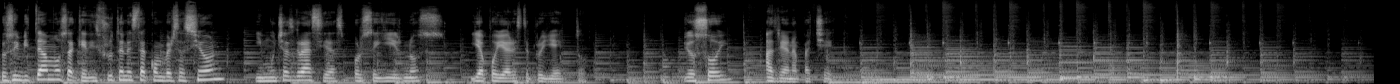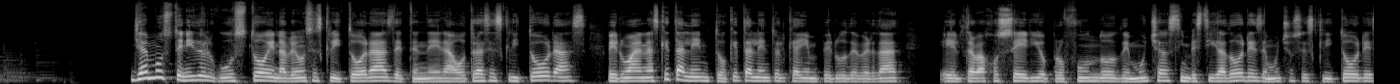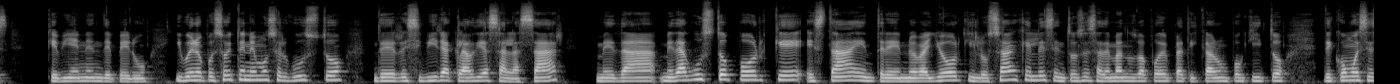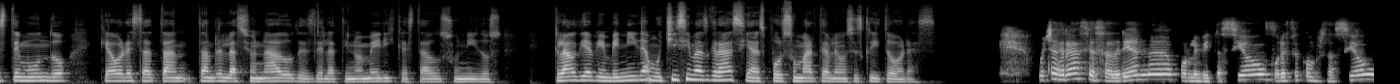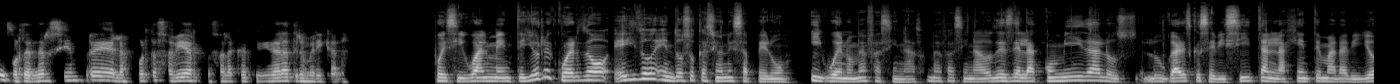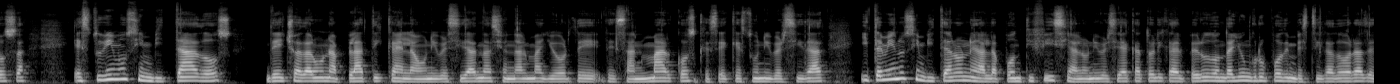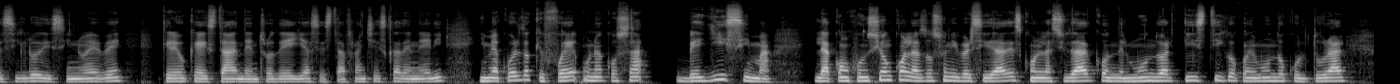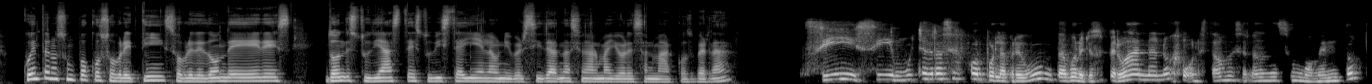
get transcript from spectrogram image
Los invitamos a que disfruten esta conversación y muchas gracias por seguirnos y apoyar este proyecto. Yo soy Adriana Pacheco. Ya hemos tenido el gusto en Hablemos Escritoras de tener a otras escritoras peruanas. Qué talento, qué talento el que hay en Perú, de verdad el trabajo serio, profundo de muchos investigadores, de muchos escritores que vienen de Perú. Y bueno, pues hoy tenemos el gusto de recibir a Claudia Salazar. Me da, me da gusto porque está entre Nueva York y Los Ángeles, entonces además nos va a poder platicar un poquito de cómo es este mundo que ahora está tan, tan relacionado desde Latinoamérica Estados Unidos. Claudia, bienvenida. Muchísimas gracias por sumarte a Hablemos Escritoras. Muchas gracias, Adriana, por la invitación, por esta conversación y por tener siempre las puertas abiertas a la creatividad latinoamericana. Pues igualmente, yo recuerdo, he ido en dos ocasiones a Perú y bueno, me ha fascinado, me ha fascinado. Desde la comida, los lugares que se visitan, la gente maravillosa. Estuvimos invitados de hecho, a dar una plática en la Universidad Nacional Mayor de, San Marcos, que sé que es tu universidad, y también nos invitaron a la Pontificia, a la Universidad Católica del Perú, donde hay un grupo de investigadoras del siglo XIX, creo que está dentro de ellas, está Francesca de Neri, y me acuerdo que fue una cosa bellísima, la conjunción con las dos universidades, con la ciudad, con el mundo artístico, con el mundo cultural. Cuéntanos un poco sobre ti, sobre de dónde eres, ¿Dónde estudiaste? Estuviste ahí en la Universidad Nacional Mayor de San Marcos, ¿verdad? Sí, sí, muchas gracias por, la pregunta. Bueno, yo soy peruana, ¿no? Como lo estábamos mencionando hace un momento.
